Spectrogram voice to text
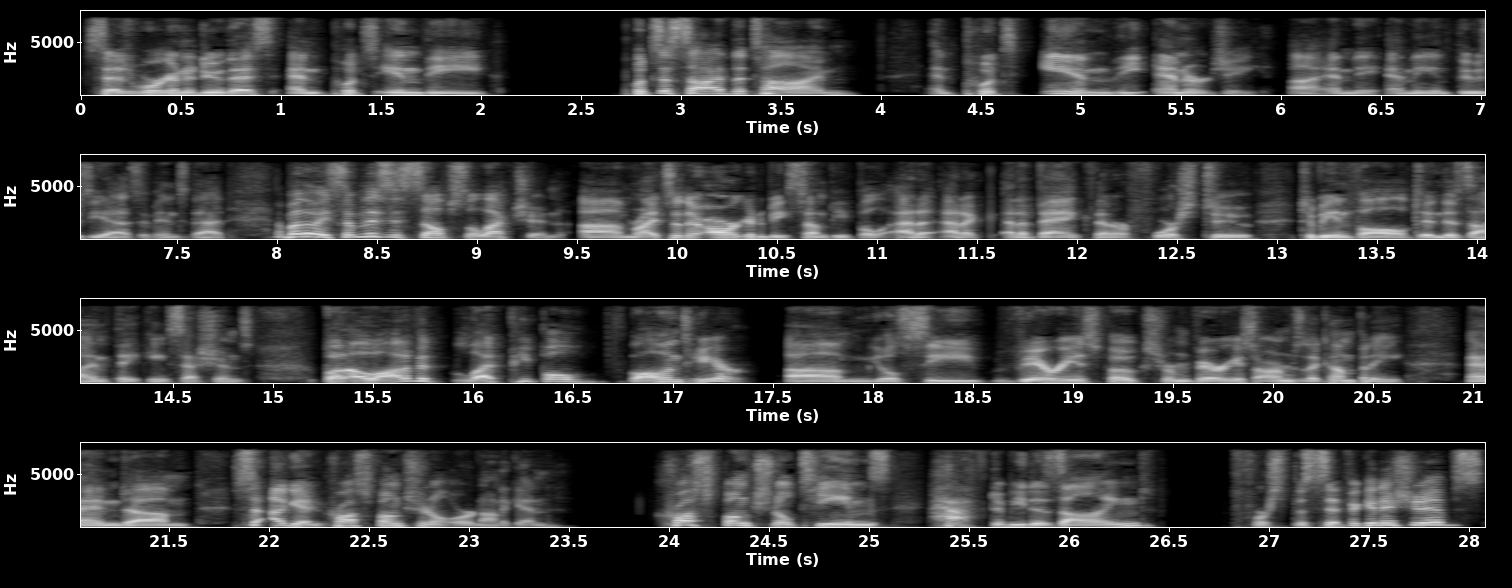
says we're going to do this and puts in the puts aside the time and puts in the energy uh, and the and the enthusiasm into that. And by the way, some of this is self-selection, um, right? So there are going to be some people at a, at a at a bank that are forced to to be involved in design thinking sessions, but a lot of it let people volunteer. Um, you'll see various folks from various arms of the company, and um, so again, cross-functional or not again, cross-functional teams have to be designed for specific initiatives,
